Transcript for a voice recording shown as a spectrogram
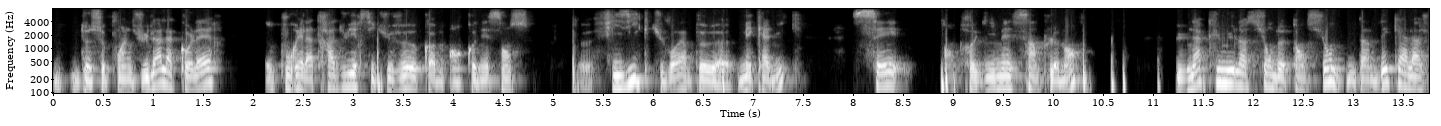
de ce point de vue-là, la colère on pourrait la traduire, si tu veux, comme en connaissance euh, physique, tu vois, un peu euh, mécanique. C'est, entre guillemets, simplement une accumulation de tension, d'un décalage,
